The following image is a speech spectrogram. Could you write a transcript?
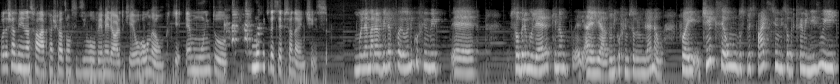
Vou deixar as meninas falar, porque acho que elas vão se desenvolver melhor do que eu, ou não. Porque é muito, muito decepcionante isso. Mulher Maravilha foi o único filme é, sobre mulher que não. Aliás, o único filme sobre mulher não. Foi, tinha que ser um dos principais filmes sobre feminismo e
